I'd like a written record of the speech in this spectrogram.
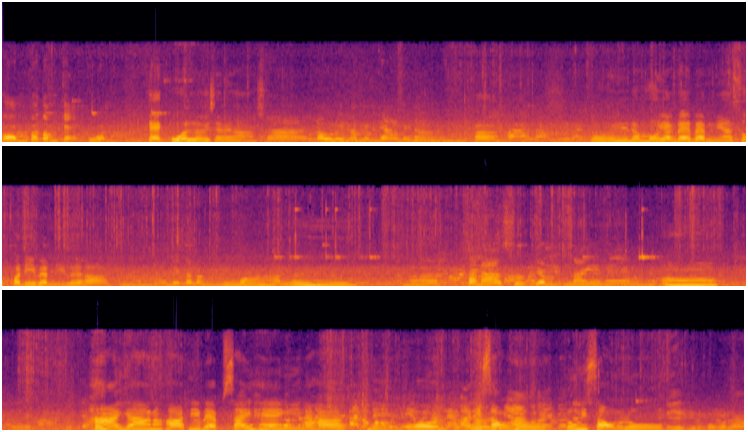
งอมก็ต้องแกะกวน แกะกวนเลยใช่ไหมคะใช่ เราเลยทำน้ำยาไม่นานค่ะอุ้ยแต่โมอยากได้แบบเนี้ยสุกพอดีแบบนี้เลยค่ะอันนี้กำลังหวานอืมนะคะขนาดสุกยังไส้แห้งอืมหายากนะคะที่แบบไส้แห้งอย่างนี้นะคะนี่ทุกคนอันนี้2โลลูกนี้2โล นี่จะกินของมะนาว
